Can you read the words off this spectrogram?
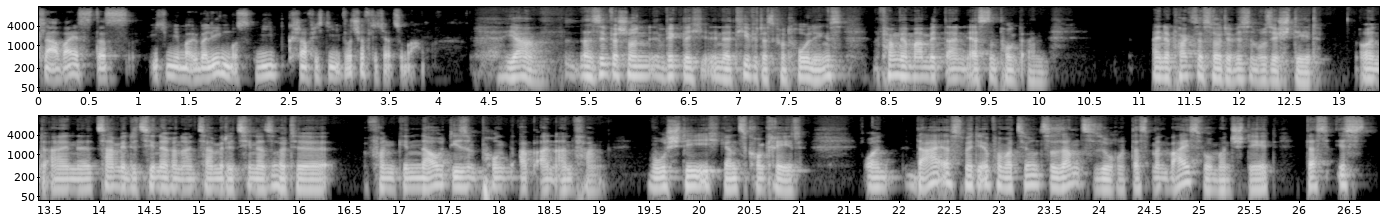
klar weiß, dass ich mir mal überlegen muss, wie schaffe ich die wirtschaftlicher zu machen. Ja, da sind wir schon wirklich in der Tiefe des Controllings. Fangen wir mal mit deinem ersten Punkt an. Eine Praxis sollte wissen, wo sie steht. Und eine Zahnmedizinerin, ein Zahnmediziner sollte von genau diesem Punkt ab an anfangen. Wo stehe ich ganz konkret? Und da erstmal die Informationen zusammenzusuchen, dass man weiß, wo man steht, das ist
